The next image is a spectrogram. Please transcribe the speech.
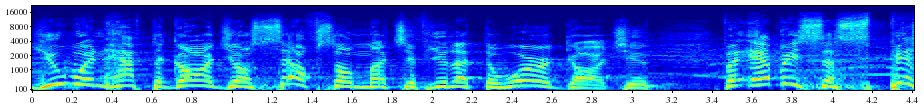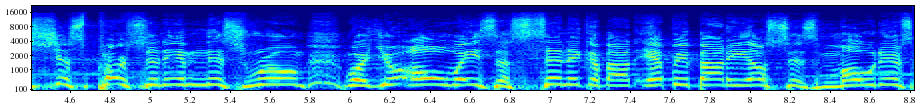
You wouldn't have to guard yourself so much if you let the word guard you. For every suspicious person in this room where you're always a cynic about everybody else's motives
